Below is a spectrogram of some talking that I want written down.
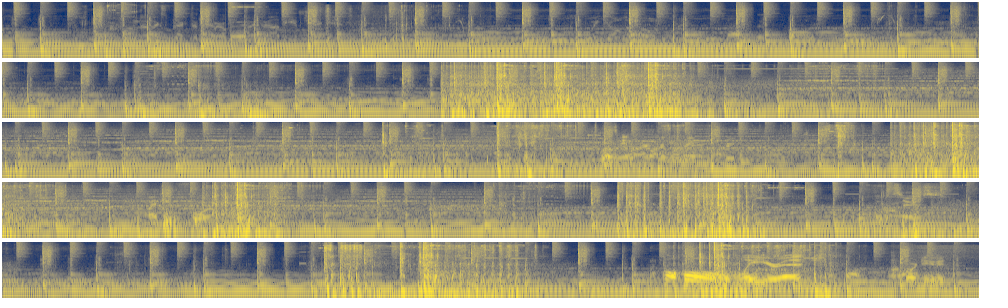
while. What's in laundry? Might Oh, later edge. Poor dude.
